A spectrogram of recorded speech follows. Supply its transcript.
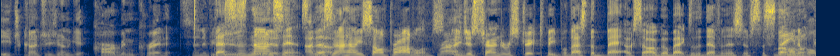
each country's going to get carbon credits, and if you That's just this- nonsense. That's not how you solve problems. Right. You're just trying to restrict people. That's the bad. So I'll go back to the definition of sustainable.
